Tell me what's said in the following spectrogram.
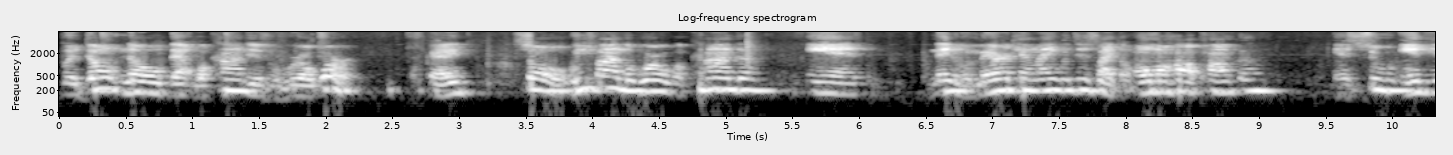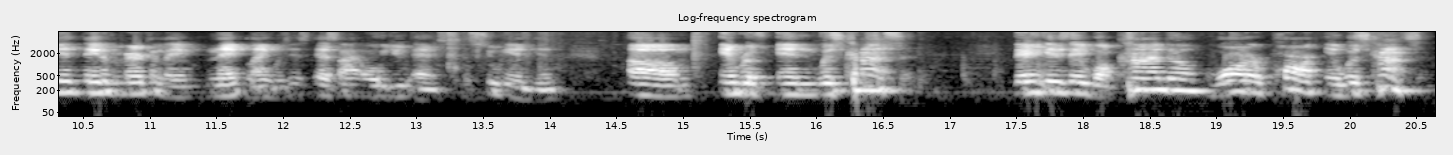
but don't know that Wakanda is a real word. Okay? So, we find the word Wakanda in Native American languages like the Omaha Ponca and Sioux Indian Native American languages, S I O U X, the Sioux Indian. Um, in, in Wisconsin, there is a Wakanda Water Park in Wisconsin.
